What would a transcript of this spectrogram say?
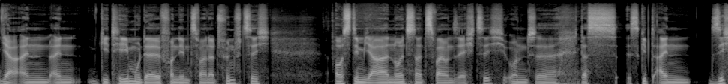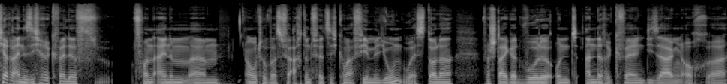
ja, ein, ein GT-Modell von dem 250 aus dem Jahr 1962 und äh, das, es gibt einen sichere, eine sichere Quelle von einem ähm, Auto, was für 48,4 Millionen US-Dollar versteigert wurde und andere Quellen, die sagen auch, äh,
